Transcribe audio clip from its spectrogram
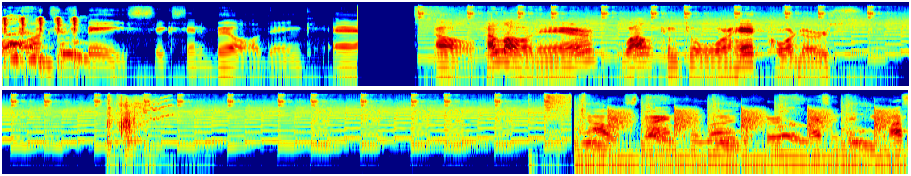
To Roblox's in Building and... Oh, hello there. Welcome to our headquarters. Now it's time to learn the first lesson that you must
